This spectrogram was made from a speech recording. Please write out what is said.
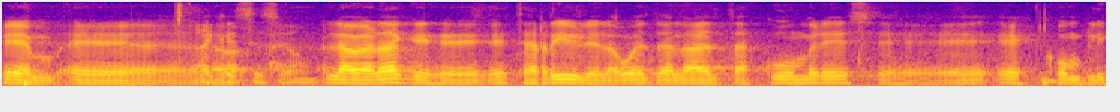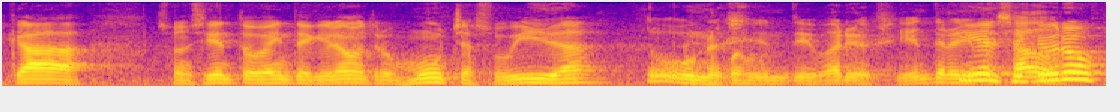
Bien, eh, la, verdad que es, terrible la vuelta a las altas cumbres, eh, es complicada, son 120 kilómetros, mucha subida. Tuvo un accidente, varios accidentes. ¿Y él se quebró?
